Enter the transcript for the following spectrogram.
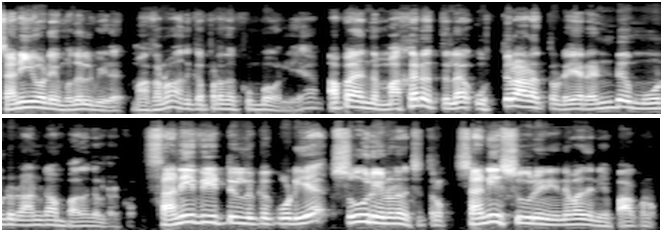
சனியோடைய முதல் வீடு மகரம் அதுக்கப்புறம் தான் கும்பம் இல்லையா? அப்ப இந்த மகரத்துல உத்திராடத்துடைய ரெண்டு மூன்று நான்காம் பதங்கள் இருக்கும். சனி வீட்டில் இருக்கக்கூடிய சூரியனோட நட்சத்திரம். சனி சூரியன் இனிமே அதை நீங்க பார்க்கணும்.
